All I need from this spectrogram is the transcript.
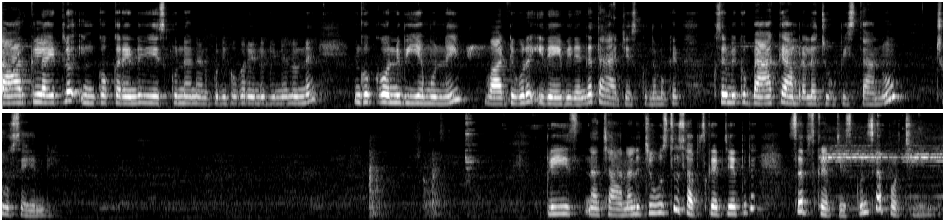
డార్క్ లైట్లో ఇంకొక రెండు వేసుకున్నాను అనుకోండి. ఇంకొక రెండు గిన్నెలు ఉన్నాయి. ఇంకొక కొన్ని బియ్యం ఉన్నాయి. వాటిని కూడా ఇదే విధంగా తయారు చేసుకుందాం. ఓకే ఒకసారి మీకు బ్యాక్ కెమెరాలో చూపిస్తాను. చూసేయండి. ప్లీజ్ నా ఛానల్ చూస్తూ సబ్స్క్రైబ్ చేయకపోతే సబ్స్క్రైబ్ చేసుకుని సపోర్ట్ చేయండి.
